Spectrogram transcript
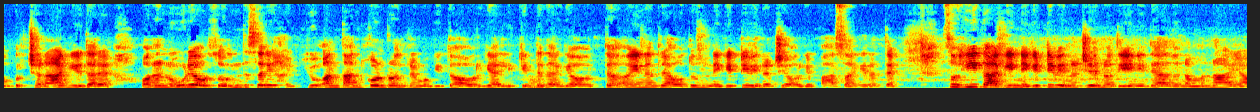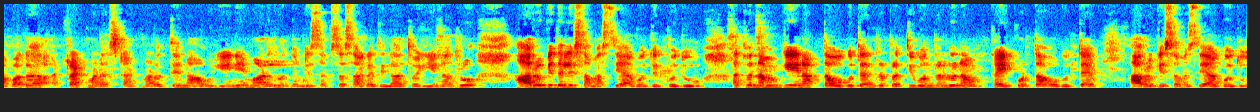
ಒಬ್ಬರು ಚೆನ್ನಾಗಿ ಇದ್ದಾರೆ ಅವ್ರನ್ನ ನೋಡಿ ಅವ್ರು ಒಂದು ಸರಿ ಅಯ್ಯೋ ಅಂತ ಅಂದ್ಕೊಂಡ್ರು ಅಂದರೆ ಮುಗೀತು. ಅವ್ರಿಗೆ ಅಲ್ಲಿ ಕೆಟ್ಟದಾಗಿ ಅವ್ರದ್ದು ಏನಂದರೆ ಅವ್ರದ್ದು ನೆಗೆಟಿವ್ ಎನರ್ಜಿ ಅವ್ರಿಗೆ ಪಾಸ್ ಆಗಿರುತ್ತೆ. ಸೊ ಹೀಗಾಗಿ ನೆಗೆಟಿವ್ ಎನರ್ಜಿ ಅನ್ನೋದು ಏನಿದೆ, ಅದು ನಮ್ಮನ್ನು ಯಾವಾಗ ಅಟ್ರಾಕ್ಟ್ ಮಾಡೋಕೆ ಸ್ಟಾರ್ಟ್ ಮಾಡುತ್ತೆ, ನಾವು ಏನೇ ಮಾಡಿದ್ರು ಅದು ನಮಗೆ ಸಕ್ಸಸ್ ಆಗೋದಿಲ್ಲ. ಅಥವಾ ಏನಾದರೂ ಆರೋಗ್ಯದಲ್ಲಿ ಸಮಸ್ಯೆ ಆಗೋದಿರ್ಬೋದು ಅಥವಾ ನಮಗೆ ಏನಾಗ್ತಾ ಹೋಗುತ್ತೆ ಅಂದರೆ ಪ್ರತಿಯೊಂದರಲ್ಲೂ ನಾವು ಕೈ ಕೊಡ್ತಾ ಹೋಗುತ್ತೆ. ಆರೋಗ್ಯ ಸಮಸ್ಯೆ ಆಗೋದು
